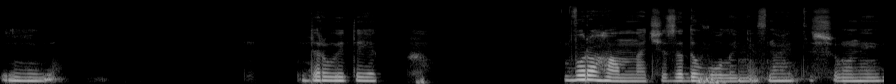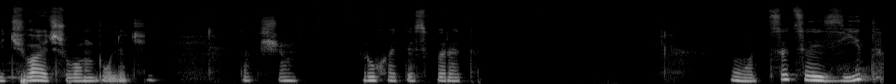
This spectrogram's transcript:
і даруєте як ворогам, наче задоволення. Знаєте, що вони відчувають, що вам боляче. Так що рухайтесь вперед. От, це цей зід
